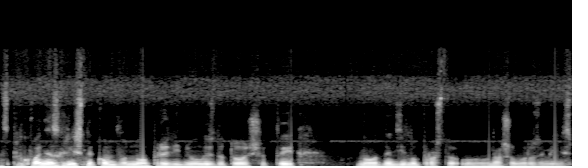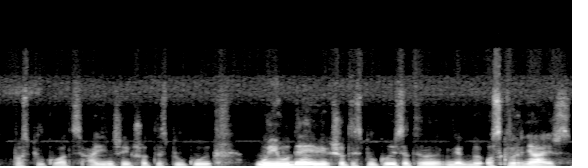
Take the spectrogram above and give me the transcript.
спілкування з грішником воно прирівнювалось до того, що ти ну, одне діло просто у нашому розумінні поспілкуватися, а інше, якщо ти спілкуєш у іудеїв, якщо ти спілкуєшся, ти якби оскверняєшся.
